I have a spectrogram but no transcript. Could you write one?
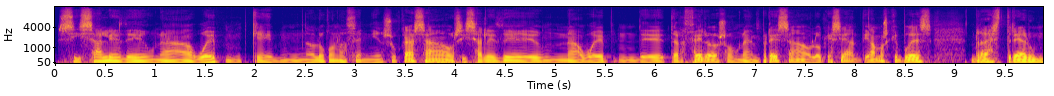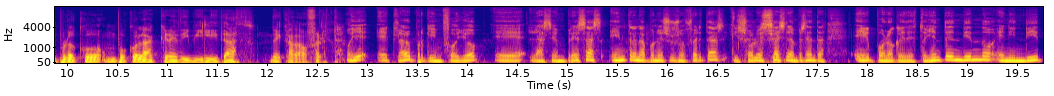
si sale de una web que no lo conocen ni en su casa, o si sale de una web de terceros o una empresa o lo que sea. Digamos que puedes rastrear un poco, un poco la credibilidad de cada oferta. Oye, eh, claro, porque Infojob, eh, las empresas entran a poner sus ofertas y solo está Sí. si la empresa entra. Eh, por lo que te estoy entendiendo, en Indeed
